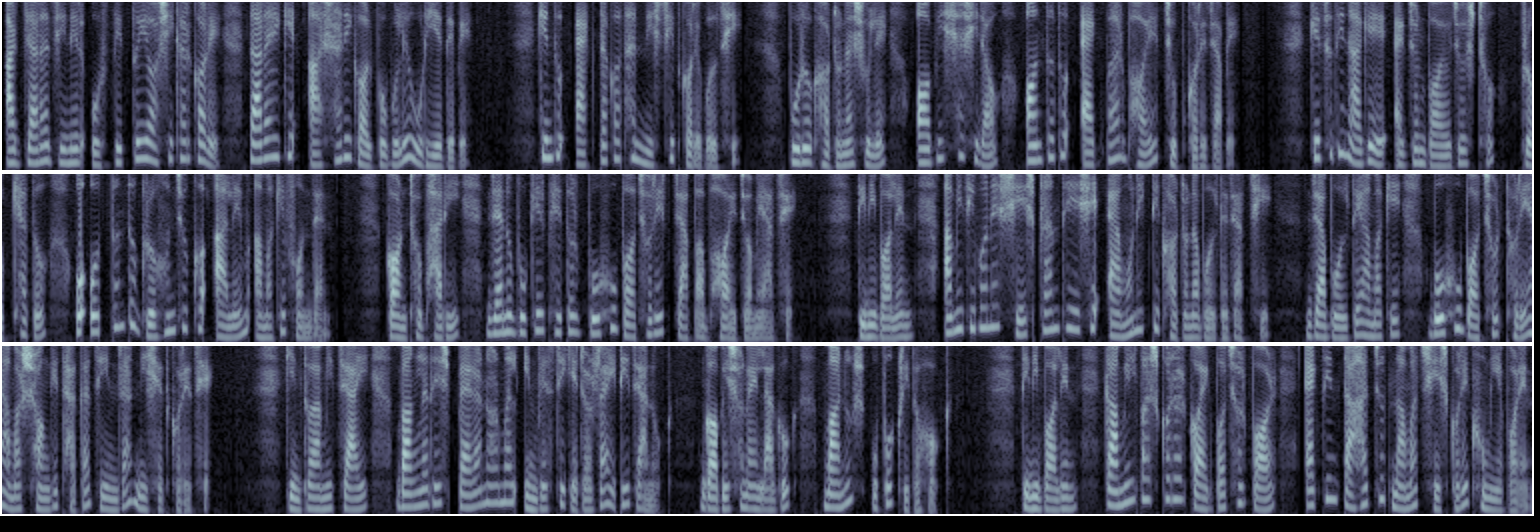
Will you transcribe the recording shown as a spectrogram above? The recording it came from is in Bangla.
আর যারা জিনের অস্তিত্বই অস্বীকার করে, তারা একে আশারই গল্প বলে উড়িয়ে দেবে। কিন্তু একটা কথা নিশ্চিত করে বলছি, পুরো ঘটনা শুলে অবিশ্বাসীরাও অন্তত একবার ভয়ে চুপ করে যাবে। কিছুদিন আগে একজন বয়োজ্যেষ্ঠ, প্রখ্যাত ও অত্যন্ত গ্রহণযোগ্য আলেম আমাকে ফোন দেন। কণ্ঠ ভারী, যেন বুকের ভেতর বহু বছরের চাপা ভয় জমে আছে। তিনি বলেন, আমি জীবনের শেষ প্রান্তে এসে এমন একটি ঘটনা বলতে যাচ্ছি, যা বলতে আমাকে বহু বছর ধরে আমার সঙ্গে থাকা জিনরা নিষেধ করেছে। কিন্তু আমি চাই বাংলাদেশ প্যারানর্মাল ইনভেস্টিগেটররা এটি জানুক, গবেষণায় লাগুক, মানুষ উপকৃত হোক। তিনি বলেন, কামিল পাশ করার কয়েক বছর পর একদিন তাহাজ্জুদ নামাজ শেষ করে ঘুমিয়ে পড়েন।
